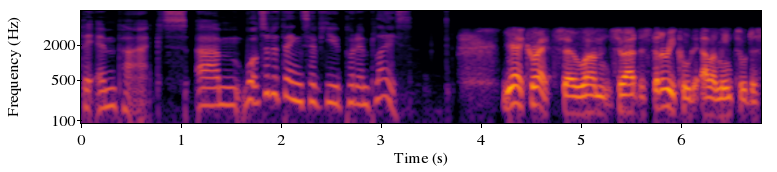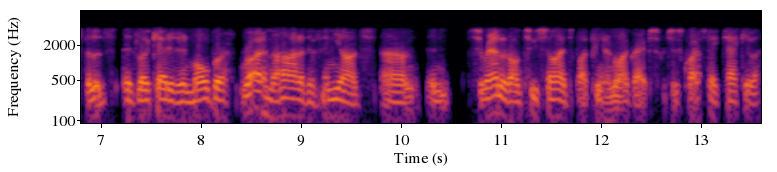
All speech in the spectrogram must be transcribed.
the impacts. Um, what sort of things have you put in place? Yeah, correct. So, um, so our distillery called Elemental Distillers is located in Marlborough, right in the heart of the vineyards, um, and surrounded on two sides by Pinot Noir grapes, which is quite spectacular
